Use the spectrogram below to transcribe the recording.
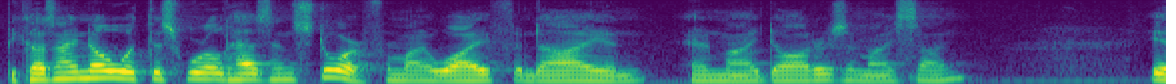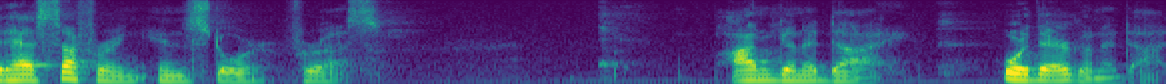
because I know what this world has in store for my wife and I and, and my daughters and my son. It has suffering in store for us. I'm going to die or they're going to die.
